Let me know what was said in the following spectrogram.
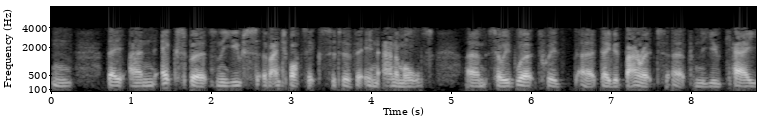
and they and experts in the use of antibiotics sort of in animals. Um, so we'd worked with uh, David Barrett uh, from the UK,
